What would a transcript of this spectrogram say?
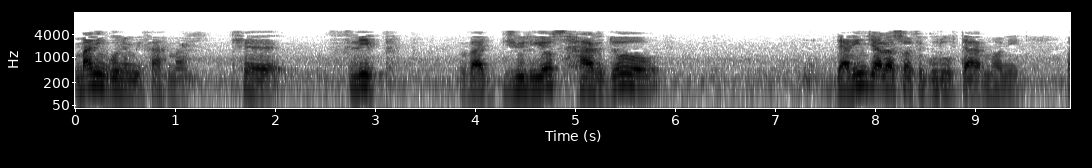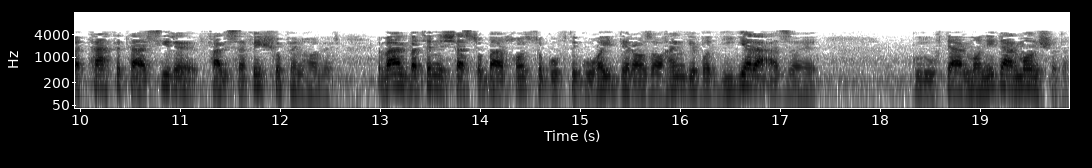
من این گونه می‌فهمم که فلیپ و جولیوس هر دو در این جلسات گروه درمانی و تحت تاثیر فلسفه شوپنهاور و البته نشست و برخواست و گفتگوهای درازاهنگ با دیگر اعضای گروه درمانی درمان شدن.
